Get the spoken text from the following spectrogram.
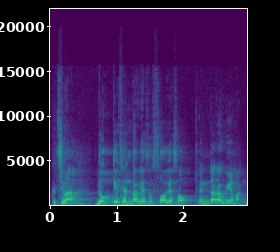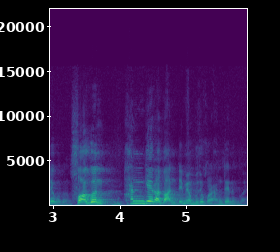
그렇지만 몇 개 된다고 해서 수학에서 된다라고 얘기하면 안 되거든. 수학은 한 개라도 안 되면 무조건 안 되는 거야.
